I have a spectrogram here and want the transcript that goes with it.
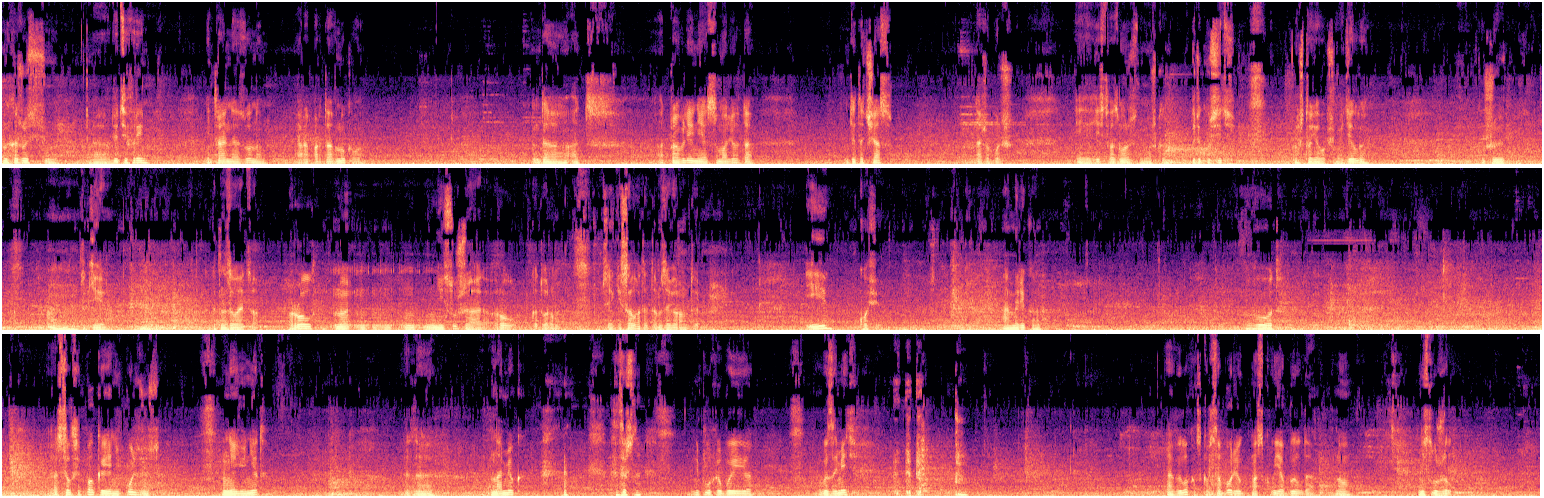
Нахожусь э, в Duty Free, нейтральная зона аэропорта Внуково. Да, от отправления самолета где-то час, даже больше. И есть возможность немножко перекусить, что я, в общем, и делаю. Кушаю такие, как это называется, ролл но не суши, а ролл, в котором всякие салаты там завернуты. И кофе. Американ. Вот. А селфи-палкой я не пользуюсь. У меня ее нет. Это намек. Потому что неплохо бы ее вы заметите. А в Илоковском соборе Москвы я был, да, но не служил.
